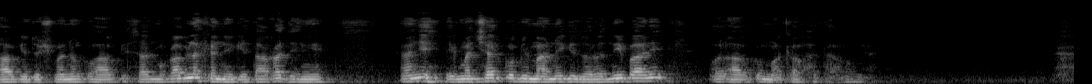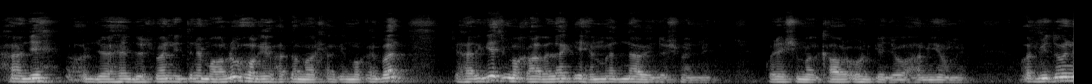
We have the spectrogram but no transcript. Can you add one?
آپ کے دشمنوں کو آپ کے ساتھ مقابلہ کرنے کی طاقت دینی ہے۔ ہاں جی ایک مچھر کو بھی مارنے کی ضرورت نہیں پا رہی اور آپ کو مکہ فتح ہو گیا۔ ہاں جی اور جو ہے دشمن اتنے معلوم ہو گئے فتح مکہ کے موقع پر کہ ہرگز مقابلہ کی ہمت نہ ہوئی دشمن میں، قریش مکہ اور ان کے جو حامیوں میں۔ اور بدون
